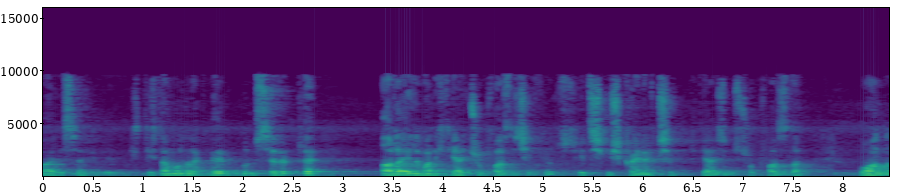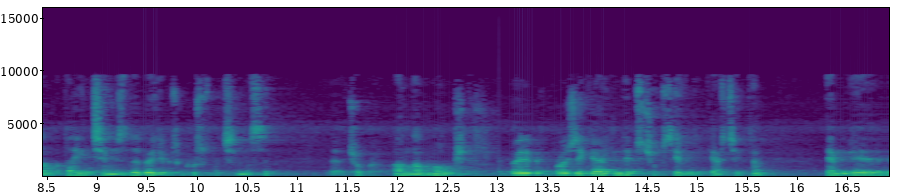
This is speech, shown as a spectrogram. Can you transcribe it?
maalesef e, istihdam olarak ve bu sebeple ara eleman ihtiyacı çok fazla çekiyoruz. Yetişmiş kaynakçı ihtiyacımız çok fazla. Bu anlamda da ilçemizde böyle bir kursun açılması e, çok anlamlı olmuştur. Böyle bir proje geldiğinde biz çok sevindik gerçekten. Hem e,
